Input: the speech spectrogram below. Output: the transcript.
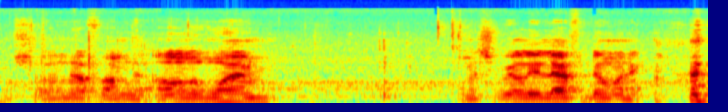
And sure enough, I'm the only one that's really left doing it.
